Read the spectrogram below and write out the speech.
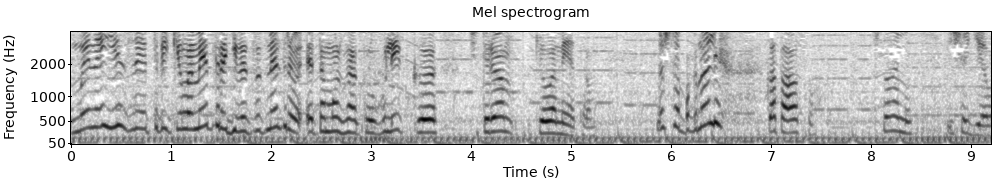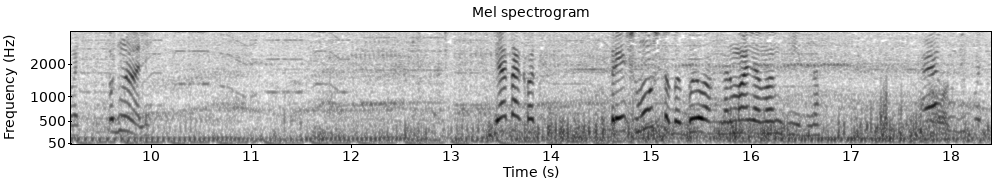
мы наездили 3 километра, 900 метров, это можно округлить к 4 километрам. Ну что, погнали кататься. Что нам еще делать? Погнали. Я так вот прижму, чтобы было нормально вам видно. А я буду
